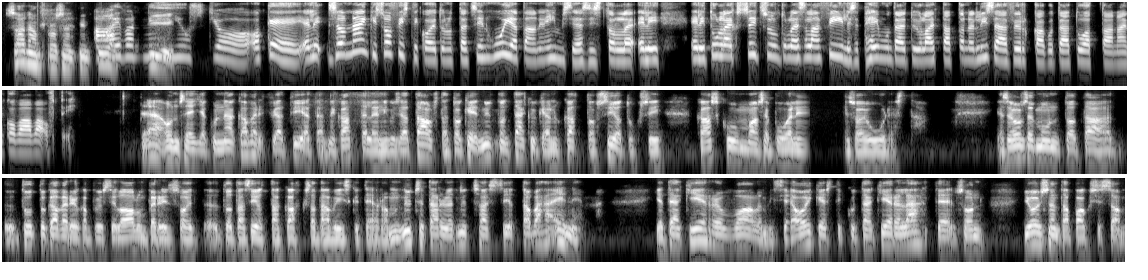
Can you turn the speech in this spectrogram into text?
sadan prosentin tuotto. Aivan niin just, joo, okei. Eli se on näinkin sofistikoitunutta, että siinä huijataan ihmisiä siis tolle, eli, eli tuleeko, sit sulla tulee sellainen fiilis, että hei mun täytyy laittaa tuonne lisää fyrkkaa, kun tämä tuottaa näin kovaa vauhtia. Tämä on se, ja kun nämä kaverit vielä tietää, että ne kattelee niin siellä taustalla, että okei, nyt on täky käynyt katsoa sijoituksia, kas kummaa se puhelin soi uudestaan. Ja se on se mun tota, tuttu kaveri, joka pyysi silloin alun perin soit, tota, sijoittaa 250 euroa, mutta nyt se tarjoaa, että nyt saisi sijoittaa vähän enemmän. Ja tämä kierre on valmis. Ja oikeasti kun tämä kierre lähtee, se on joissain tapauksissa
